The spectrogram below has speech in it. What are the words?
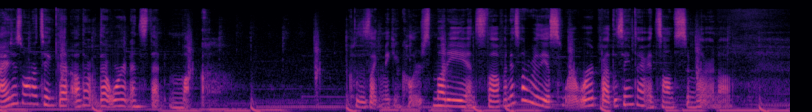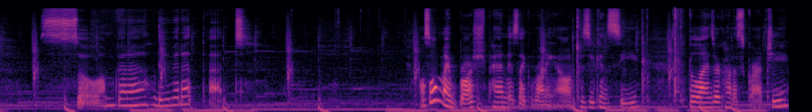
I just want to take that other that word instead muck. Because it's like making colors muddy and stuff and it's not really a swear word but at the same time it sounds similar enough. So I'm gonna leave it at that also my brush pen is like running out because you can see the lines are kind of scratchy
